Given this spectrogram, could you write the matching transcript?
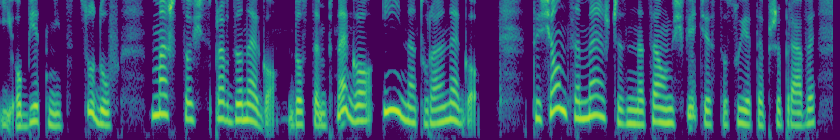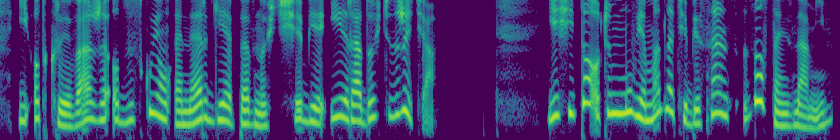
i obietnic cudów, masz coś sprawdzonego, dostępnego i naturalnego. Tysiące mężczyzn na całym świecie stosuje te przyprawy i odkrywa, że odzyskują energię, pewność siebie i radość z życia. Jeśli to, o czym mówię, ma dla Ciebie sens, zostań z nami.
